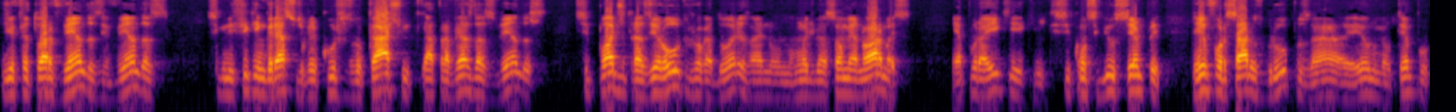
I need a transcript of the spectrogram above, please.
de efetuar vendas, e vendas significa ingresso de recursos no caixa, e através das vendas se pode trazer outros jogadores, né, numa dimensão menor, mas é por aí que, que, que, se conseguiu sempre reforçar os grupos. Né? Eu, no meu tempo,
